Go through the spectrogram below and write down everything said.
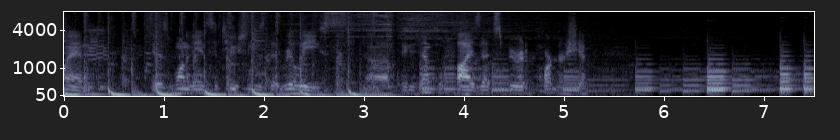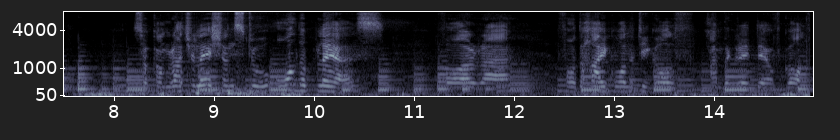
Is one of the institutions that really uh, exemplifies that spirit of partnership. So congratulations to all the players for, uh, for the high quality golf and the great day of golf.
